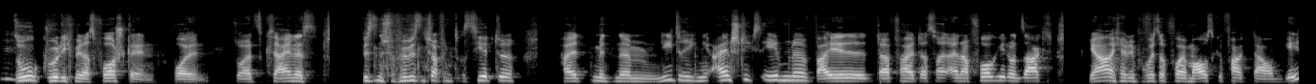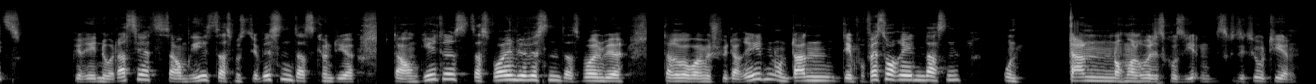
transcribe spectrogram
Mhm. So würde ich mir das vorstellen wollen. So als kleines Wissenscha für Wissenschaft Interessierte halt mit 'nem niedrigen Einstiegsebene, weil dafür halt, dass halt einer vorgeht und sagt: „Ja, ich habe den Professor vorher mal ausgefragt, darum geht's. Wir reden über das jetzt, darum geht's, das müsst ihr wissen, das könnt ihr darum geht es, das wollen wir wissen, das wollen wir darüber wollen wir später reden“ und dann den Professor reden lassen und dann noch mal darüber diskutieren.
